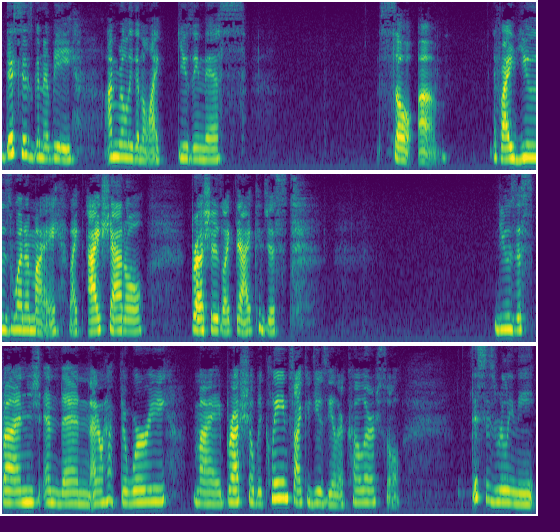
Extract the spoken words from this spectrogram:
this is going to be, I'm really going to like using this. So, um, if I use one of my like eyeshadow brushes like that, I can just use a sponge and then I don't have to worry. My brush will be clean so I could use the other color. So this is really neat.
